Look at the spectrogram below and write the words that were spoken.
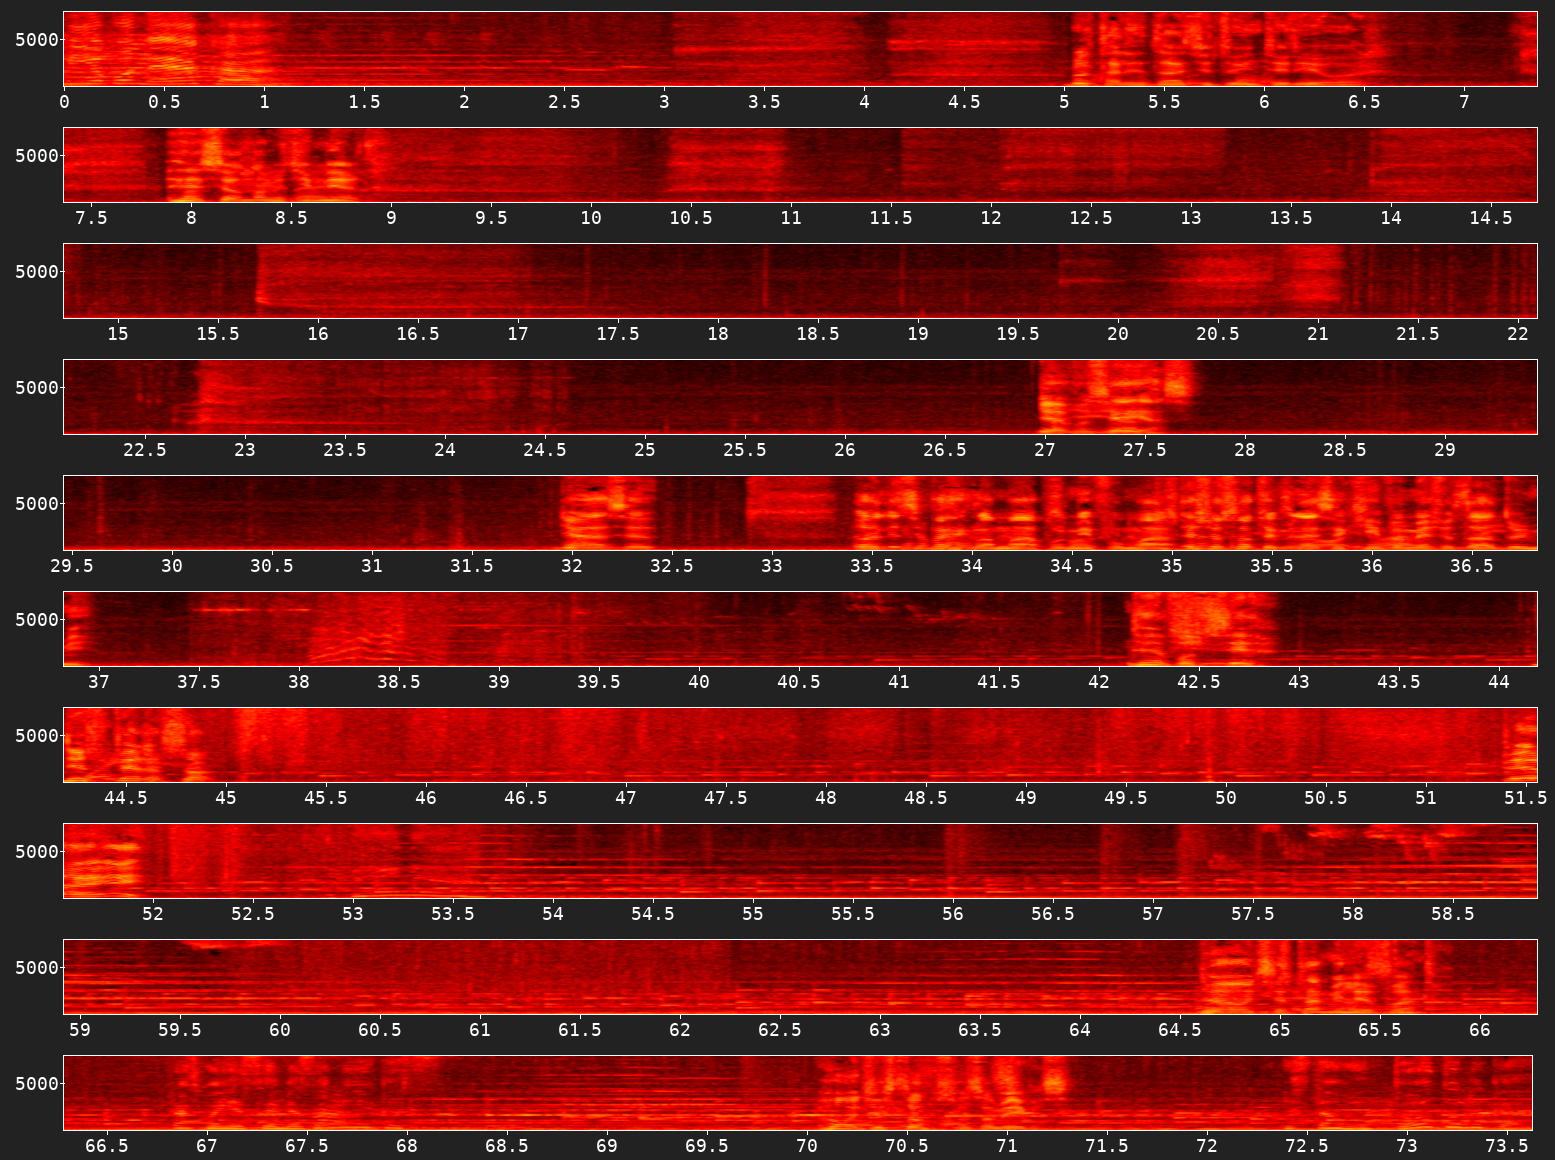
Minha boneca. Brutalidade do interior. Esse é o nome de merda. E é você, Yas? Eu... Olha, você vai reclamar por me fumar? Deixa eu só terminar isso aqui. Vai me ajudar a dormir. É você. Espera só. Espera aí. Onde você está me levando? Pra conhecer minhas amigas. Onde estão suas amigas? Estão em todo lugar.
